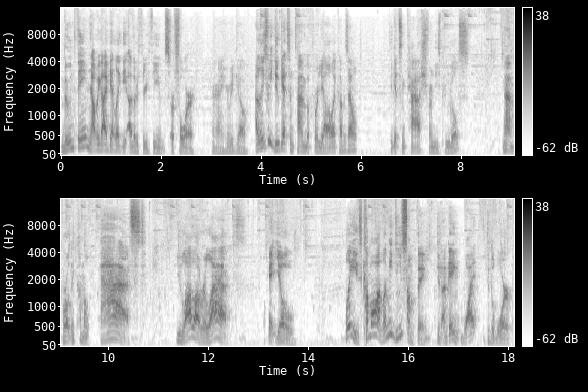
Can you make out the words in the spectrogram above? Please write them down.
Moon theme? Now we gotta get like the other three themes, or four. Alright, here we go. At least we do get some time before Yala comes out to get some cash from these poodles. Man, bro, they come out fast. Yulala, relax. Okay, yo. Please, come on, let me do something. Dude, I'm getting... What? Dude, the warp.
